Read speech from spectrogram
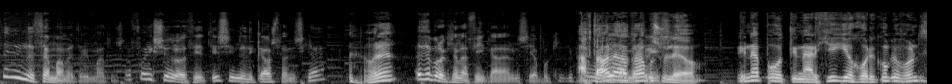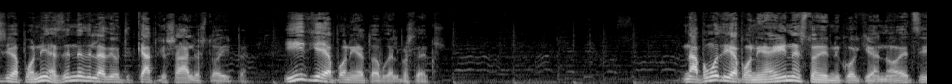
Δεν είναι θέμα μετρήματος. Αφού έχει οριοθετήσει, είναι δικά σου τα νησιά. Ωραία. Ε, δεν πρόκειται να φύγει κανένα νησί από εκεί. Και Αυτά πρέπει να όλα τα τώρα που μετρήσεις. σου λέω είναι από την αρχή γεωχωρικών πληροφοριών της Ιαπωνίας. Δεν είναι δηλαδή ότι κάποιος άλλος το είπε. Η ίδια η Ιαπωνία το έβγαλε προς τα έξω. Να πούμε ότι η Ιαπωνία είναι στον Ειρηνικό ωκεανό, έτσι,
